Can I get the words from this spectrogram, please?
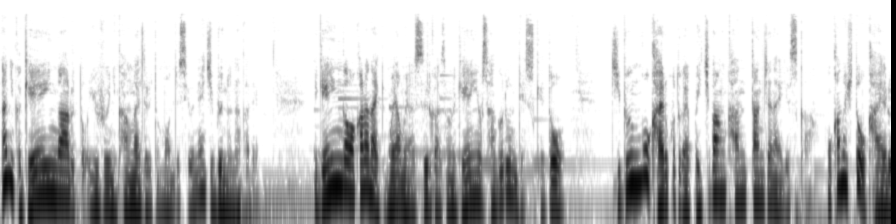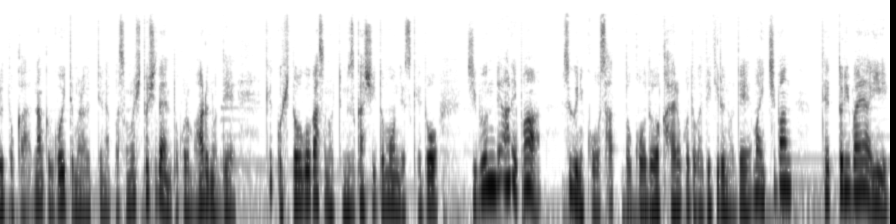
何か原因があるというふうに考えてると思うんですよね自分の中で。で原因がわからないとモヤモヤするからその原因を探るんですけど自分を変えることがやっぱ一番簡単じゃないですか他の人を変えるとか何か動いてもらうっていうのはやっぱその人次第のところもあるので結構人を動かすのって難しいと思うんですけど自分であればすぐにこうさっと行動を変えることができるので、まあ、一番手っ取り早い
